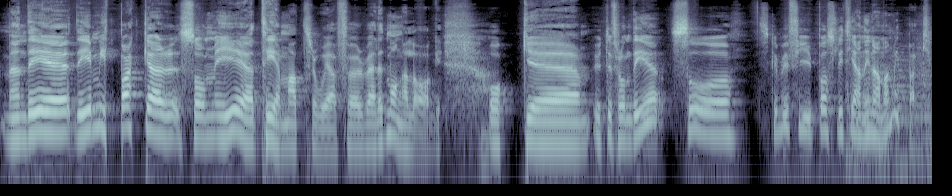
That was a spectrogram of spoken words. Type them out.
men det är, det är mittbackar som är temat tror jag för väldigt många lag. Och eh, utifrån det så ska vi fördjupa oss lite grann i en annan mittback.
